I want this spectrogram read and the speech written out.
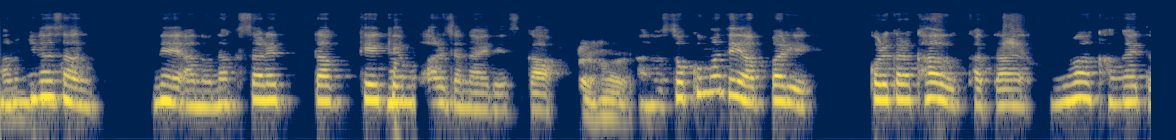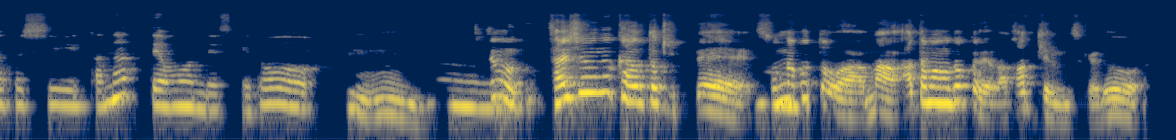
あの、うん皆さんね、あの、亡くされた経験もあるじゃないですか。はいはい。あの、そこまでやっぱり、これから飼う方には考えてほしいかなって思うんですけど、うんうん。うん、でも、最初犬飼うときって、そんなことは、まあ、頭のどっかで分かってるんですけど、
